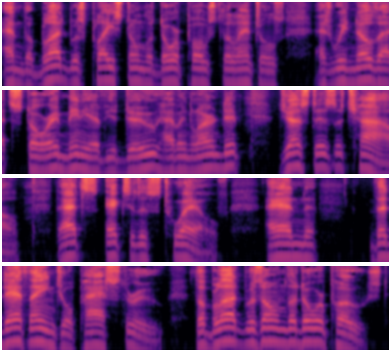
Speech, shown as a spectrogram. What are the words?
and the blood was placed on the doorpost, the lintels, as we know that story. Many of you do, having learned it just as a child. That's Exodus 12. And the death angel passed through. The blood was on the doorpost.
